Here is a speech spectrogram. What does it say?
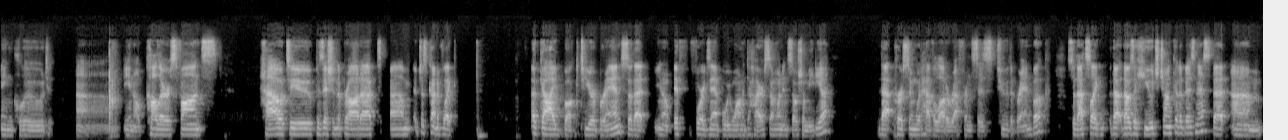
include, um, you know, colors, fonts, how to position the product, um, just kind of like a guidebook to your brand so that, you know, if, for example, we wanted to hire someone in social media, that person would have a lot of references to the brand book. So that's like, that, that was a huge chunk of the business that, um,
